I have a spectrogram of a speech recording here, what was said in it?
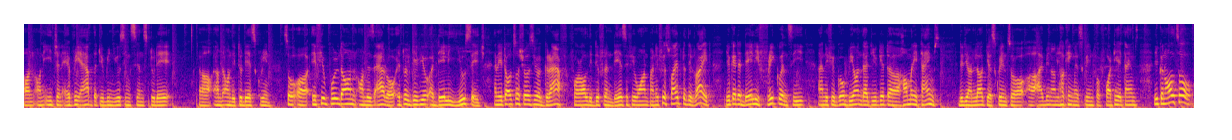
on, on each and every app that you've been using since today uh, on, the, on the today screen. So uh, if you pull down on this arrow, it will give you a daily usage and it also shows you a graph for all the different days if you want. And if you swipe to the right, you get a daily frequency. And if you go beyond that, you get uh, how many times did you unlock your screen so uh, i've been unlocking my screen for 48 times you can also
